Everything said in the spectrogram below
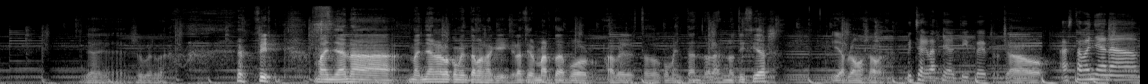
Ya, ya, eso es verdad. en fin, mañana, mañana lo comentamos aquí. Gracias, Marta, por haber estado comentando las noticias y hablamos ahora. Muchas gracias a ti, Pep. Chao. chao. Hasta mañana.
